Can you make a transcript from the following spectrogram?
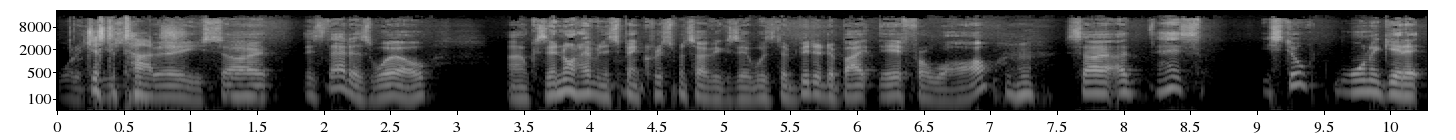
what it Just a used touch. to be. So there's that as well, because they're not having to spend Christmas over because there was a bit of debate there for a while. Mm-hmm. So I, has, you still want to get it.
